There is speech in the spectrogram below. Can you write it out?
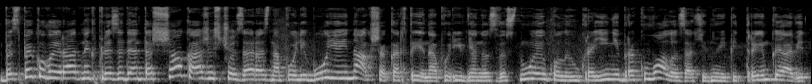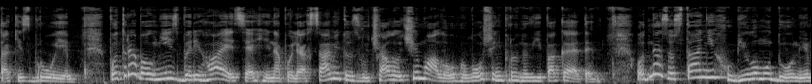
Безпековий радник президента США каже, що зараз на полі бою інакша картина порівняно з весною, коли Україні бракувало західної підтримки, а відтак і зброї. Потреба у ній зберігається, і на полях саміту звучало чимало оголошень про нові пакети. Одне з останніх у Білому домі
